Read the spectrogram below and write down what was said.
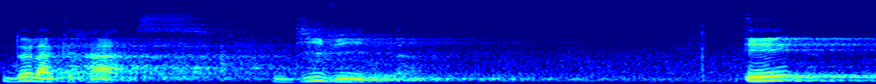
de la grâce divine. Et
